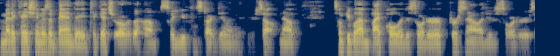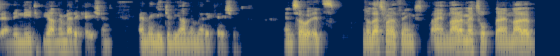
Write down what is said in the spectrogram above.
medication is a band aid to get you over the hump so you can start dealing with yourself. Now, some people have bipolar disorder or personality disorders and they need to be on their medication and they need to be on their medications. And so it's, you know, that's one of the things. I am not a mental, I am not a,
